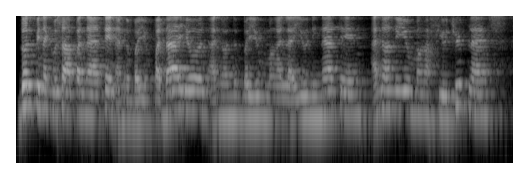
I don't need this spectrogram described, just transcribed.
Doon pinag-usapan natin ano ba yung padayon, ano-ano ba yung mga layunin natin, ano-ano yung mga future plans.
